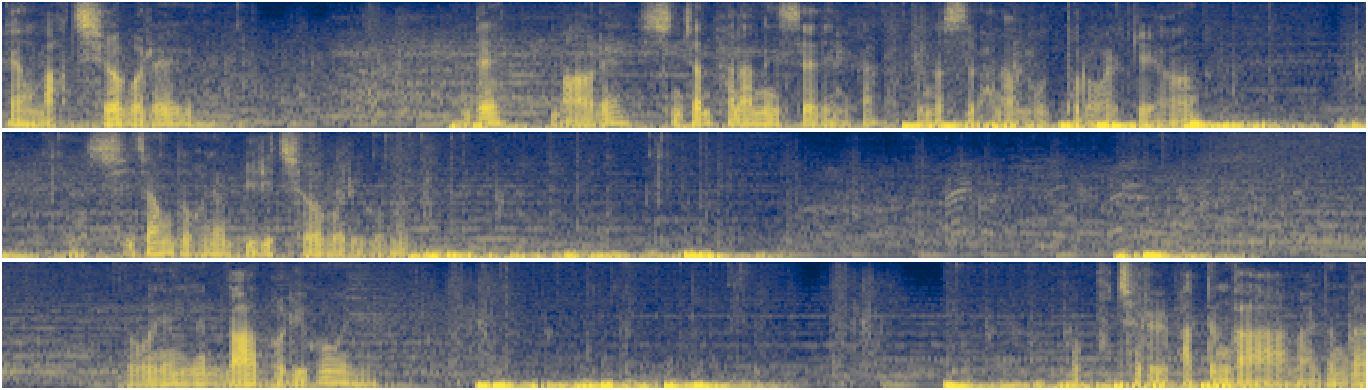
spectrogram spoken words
그냥 막 지어버려요 그냥. 근데 마을에 신전 하나는 있어야 되니까 비너스를 하나 놓도록 할게요. 시장도 그냥 미리 지어버리고. 이거 그냥 이건 놔버리고 그냥. 뭐 부채를 받든가 말든가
